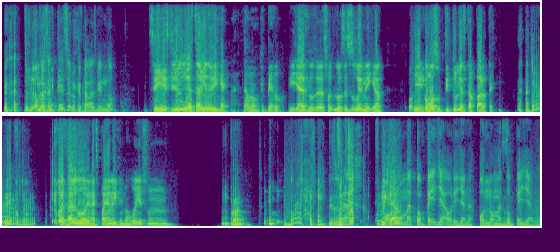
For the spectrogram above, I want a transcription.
¿Tú lo, ¿Eso es lo que estabas viendo? Sí, es que yo, yo estaba viendo y dije, cabrón, qué pedo. Y ya los de esos, los de esos güeyes me dijeron, oye, ¿cómo subtitulo esta parte? es algo en español y dije, no, güey, es un. un es una onomatopeya, Orellana. Onomatopeya, güey.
